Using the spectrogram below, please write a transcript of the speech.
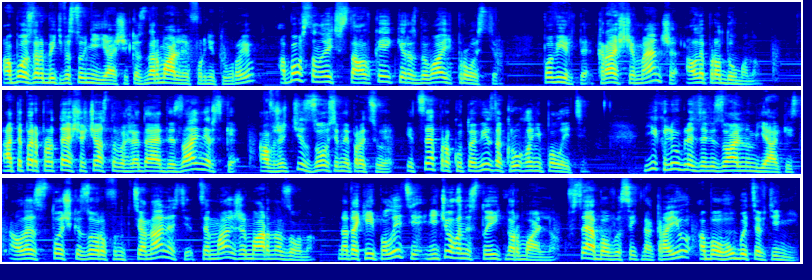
або зробіть висувні ящики з нормальною фурнітурою, або встановіть вставки, які розбивають простір. Повірте, краще менше, але продумано. А тепер про те, що часто виглядає дизайнерське, а в житті зовсім не працює. І це про кутові закруглені полиці. Їх люблять за візуальну м'якість, але з точки зору функціональності це майже марна зона. На такій полиці нічого не стоїть нормально, все або висить на краю, або губиться в тіні.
